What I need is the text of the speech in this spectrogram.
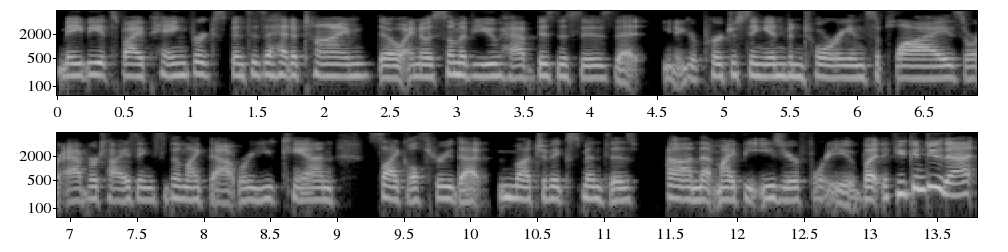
maybe it's by paying for expenses ahead of time though i know some of you have businesses that you know you're purchasing inventory and supplies or advertising something like that where you can cycle through that much of expenses um, that might be easier for you. But if you can do that,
